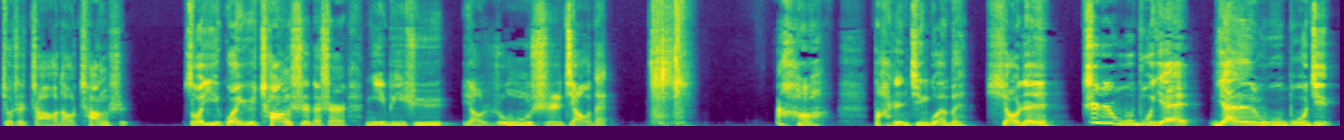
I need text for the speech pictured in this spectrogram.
就是找到昌氏。所以关于昌氏的事儿，你必须要如实交代。好，大人尽管问，小人。知无不言，言无不尽。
